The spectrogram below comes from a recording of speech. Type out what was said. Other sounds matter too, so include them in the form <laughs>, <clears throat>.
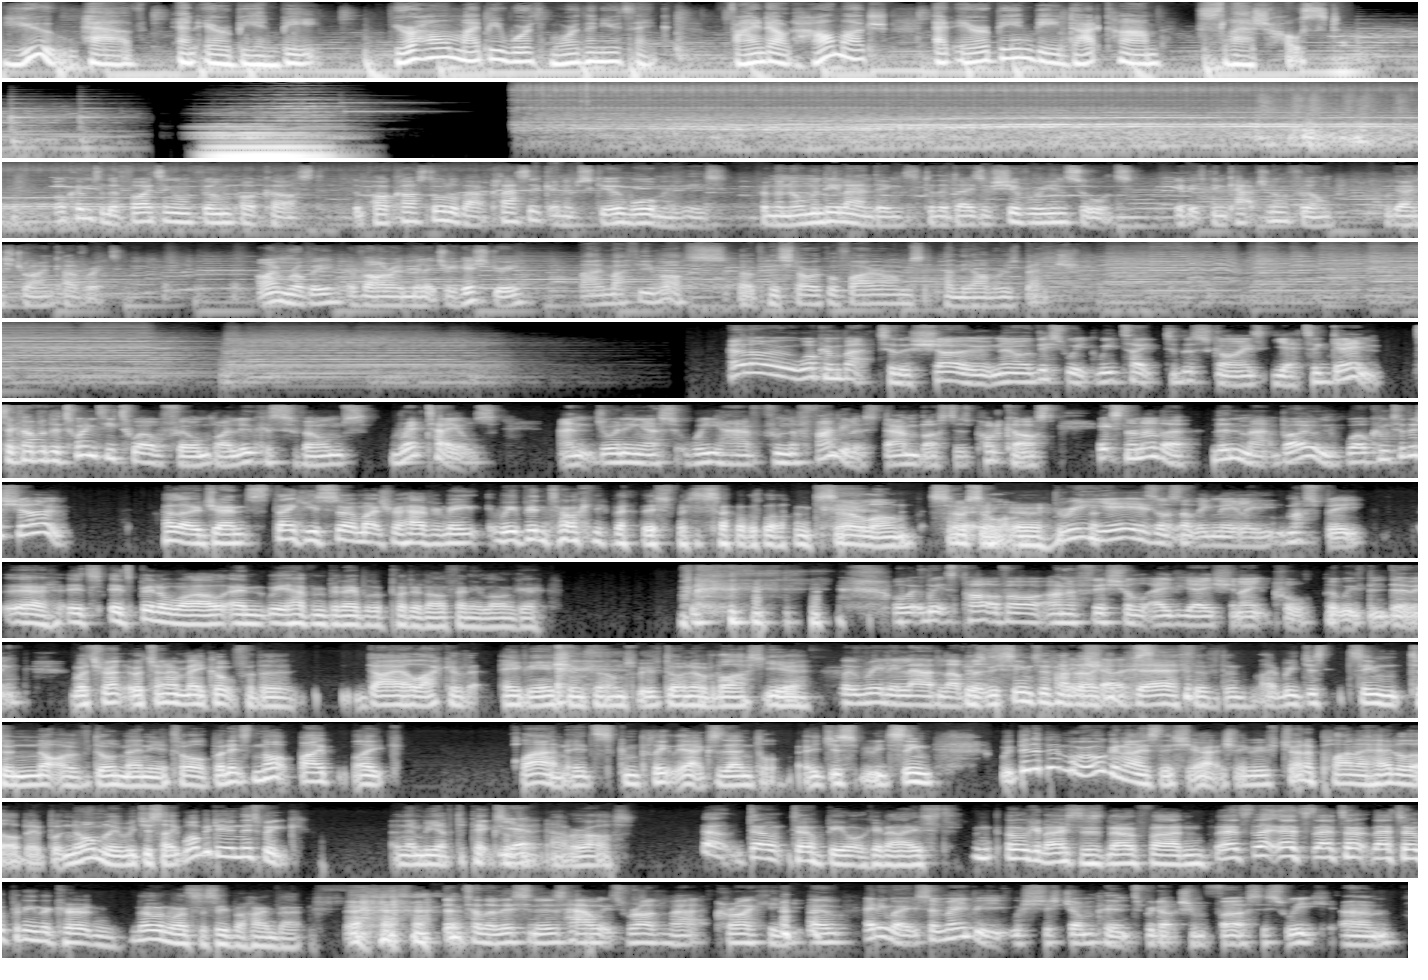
you have an Airbnb. Your home might be worth more than you think. Find out how much at airbnb.com/slash host. Welcome to the Fighting on Film podcast, the podcast all about classic and obscure war movies, from the Normandy landings to the days of chivalry and swords. If it's been captured on film, we're going to try and cover it. I'm Robbie of RM Military History. I'm Matthew Moss of Historical Firearms and the Armourer's Bench. Hello, welcome back to the show. Now, this week we take to the skies yet again to cover the 2012 film by Lucasfilms, Red Tails. And joining us, we have from the fabulous Damcasters podcast, it's none other than Matt Bone. Welcome to the show. Hello, gents. Thank you so much for having me. We've been talking about this for so long. So long. So so long. Uh, Three years or something nearly. It must be. yeah, it's it's been a while and we haven't been able to put it off any longer. <laughs> well, it's part of our unofficial aviation April that we've been doing. We're trying we're trying to make up for the dire lack of aviation films we've done over the last year. We're really loud lovers. Because we seem to have had like a dearth of them. Like we just seem to not have done many at all. But it's not by like plan. It's completely accidental. It just we seem we've been a bit more organized this year actually. We've tried to plan ahead a little bit, but normally we're just like, what are we doing this week? And then we have to pick something out of our arse. Don't don't don't be organized. Organized is no fun. That's that's that's that's opening the curtain. No one wants to see behind that. <laughs> Don't tell the listeners how it's run, Matt. Crikey. um, anyway, so maybe we should just jump into production first this week. Um,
